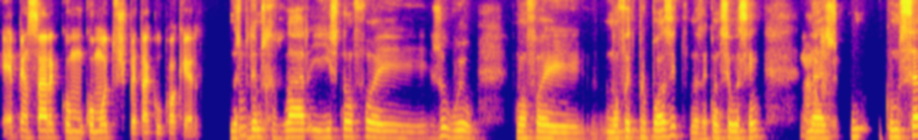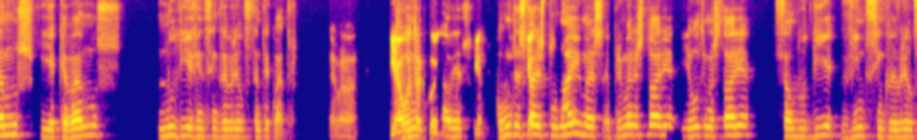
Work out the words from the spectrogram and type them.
é pensar como, como outro espetáculo qualquer. Mas podemos revelar, e isto não foi, julgo eu, não foi, não foi de propósito, mas aconteceu assim. Não, não Mas com- começamos e acabamos no dia 25 de abril de 74. É verdade. E há Com outra coisa, histórias, com muitas histórias pelo meio, mas a primeira história e a última história são do dia 25 de abril de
